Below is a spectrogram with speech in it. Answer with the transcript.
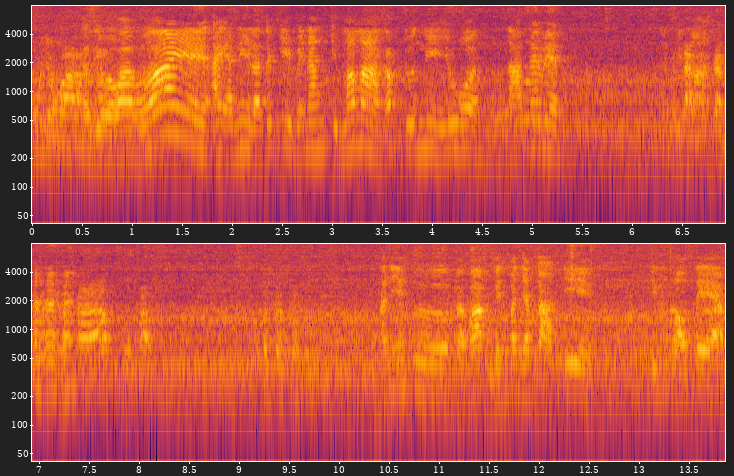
อู้อย่าว่าก็สิบอกว่าเฮ้ยไอ้อันนี้เราจะกี้ไปนั่งกินมาม่ากับจุนนี่อยวนหนาเซเว่นมันดังกันด้วยนะครับพวกครับอันนี้คือแบบว่าเป็นบรรยากาศที่กินเขาวแซ่บ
